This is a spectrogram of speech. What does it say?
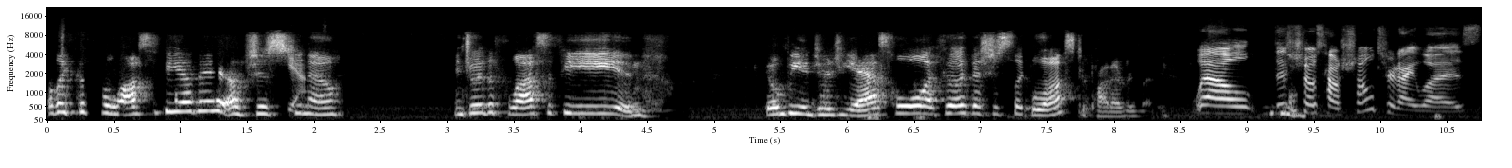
Like the philosophy of it, of just, Yeah. you know, enjoy the philosophy and don't be a judgy asshole. I feel like that's just like lost upon everybody. Well, this shows how sheltered I was.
